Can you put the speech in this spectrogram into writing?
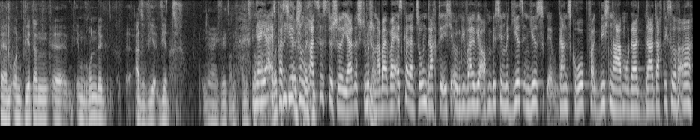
ähm, und wird dann äh, im Grunde, also wir, wird, ja, ich will jetzt auch nicht alles Ja, verraten, ja, es aber kriegt passiert schon rassistische, ja, das stimmt Genau. schon. Aber bei Eskalation dachte ich irgendwie, weil wir auch ein bisschen mit Years in Years ganz grob verglichen haben, oder da dachte ich so, ah,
